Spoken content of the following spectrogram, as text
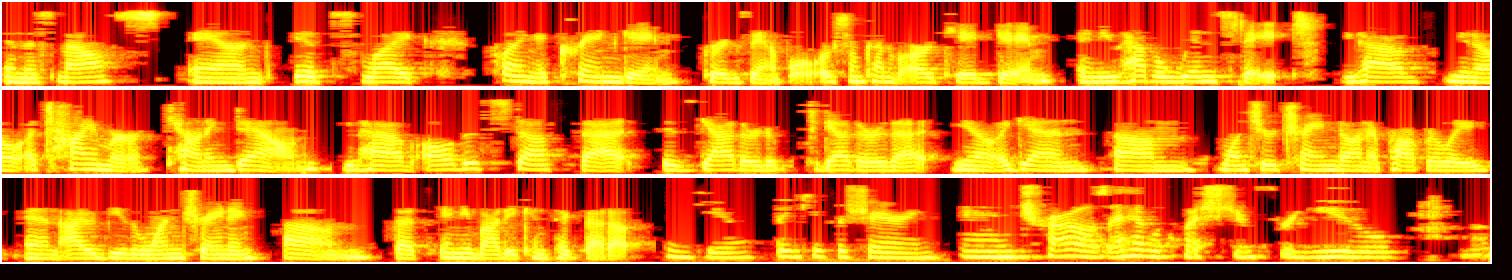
and this mouse and it's like playing a crane game, for example, or some kind of arcade game, and you have a win state. You have, you know, a timer counting down. You have all this stuff that is gathered together that, you know, again, um, once you're trained on it properly, and I would be the one training, um, that anybody can pick that up. Thank you. Thank you for sharing. And Charles, I have a question for you. Um,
